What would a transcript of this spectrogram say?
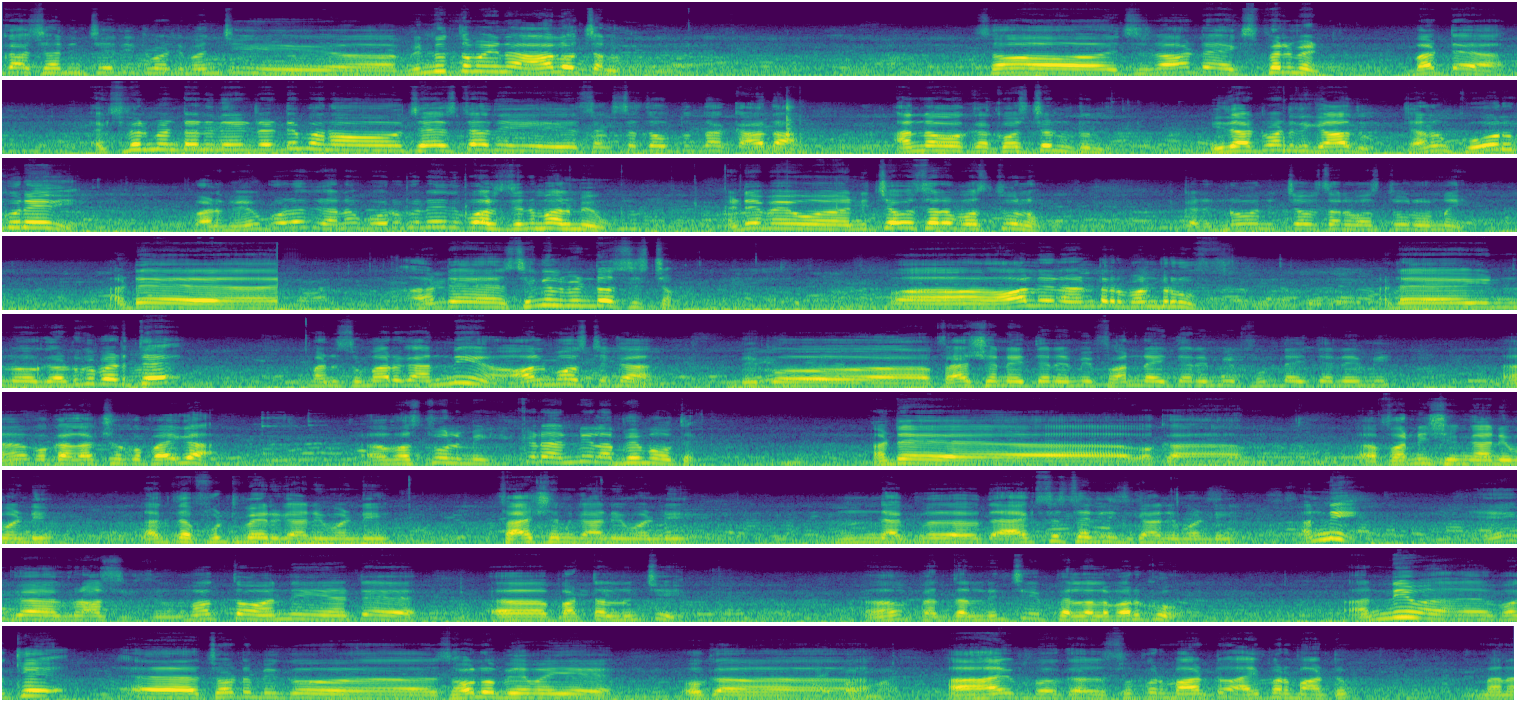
అవకాశాన్ని ఇచ్చేది ఇటువంటి మంచి వినూత్నమైన ఆలోచన. So it's not experiment but experiment అనేది ఏంటంటే మనం చేస్తే అది సక్సెస్ అవుతుందా కాదా అన్న ఒక క్వశ్చన్ ఉంటుంది. ఇది అటువంటిది కాదు. జనం కోరుకునేది. వాడు మేము కూడా జనం కోరుకునేది వాళ్ళ సినిమాలు మేము. అంటే మేము నిత్యావసర వస్తువులం. ఇక్కడ ఎన్నో నిత్యావసర వస్తువులు ఉన్నాయి. అంటే అంటే single window system. All in under one roof అంటే ఇన్ని అడుగు పెడితే మన సుమారుగా అన్నీ ఆల్మోస్ట్ ఇక మీకు ఫ్యాషన్ అయితేనేమి ఫన్ అయితేనేమి ఫుడ్ అయితేనేమి ఒక లక్షకు పైగా వస్తువులు మీకు ఇక్కడ అన్నీ లభ్యమవుతాయి. అంటే ఒక ఫర్నిషింగ్ కానివ్వండి లేకపోతే ఫుట్వేర్ కానివ్వండి ఫ్యాషన్ కానివ్వండి లేకపోతే యాక్సెసరీస్ కానివ్వండి అన్నీ ఇంకా గ్రాసరీస్ మొత్తం అన్నీ అంటే బట్టల నుంచి పెద్దల నుంచి పిల్లల వరకు అన్నీ ఒకే చోట మీకు సౌలభ్యమయ్యే ఒక ఒక సూపర్ మార్ట్ హైపర్ మార్ట్ మన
